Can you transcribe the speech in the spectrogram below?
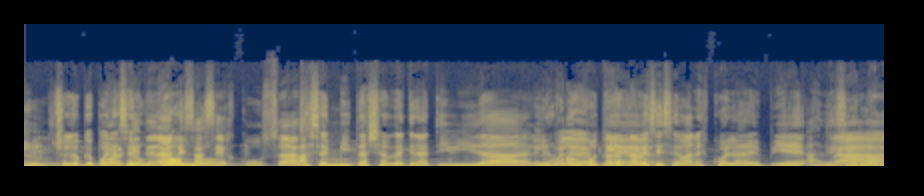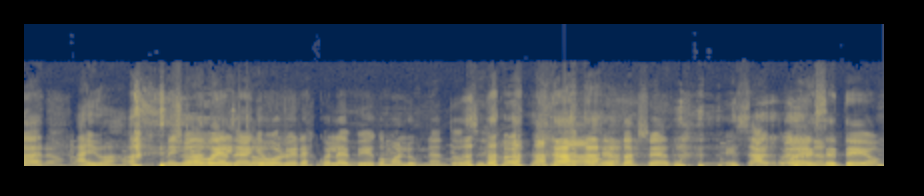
Yo digo que pueden porque hacer un te dan combo. esas excusas. Hacen mi taller de creatividad, les rompo de toda la cabeza y se van a escuela de pie a decirlo. Claro. Ahí va. Me Yo encanta voy a tener esto. que volver a escuela de pie como alumna, entonces. Hacer taller. Exacto, bueno. reseteo.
